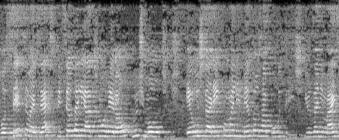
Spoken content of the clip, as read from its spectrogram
você, seu exército e seus aliados morrerão nos montes. Eu os darei como alimento aos abutres e os animais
